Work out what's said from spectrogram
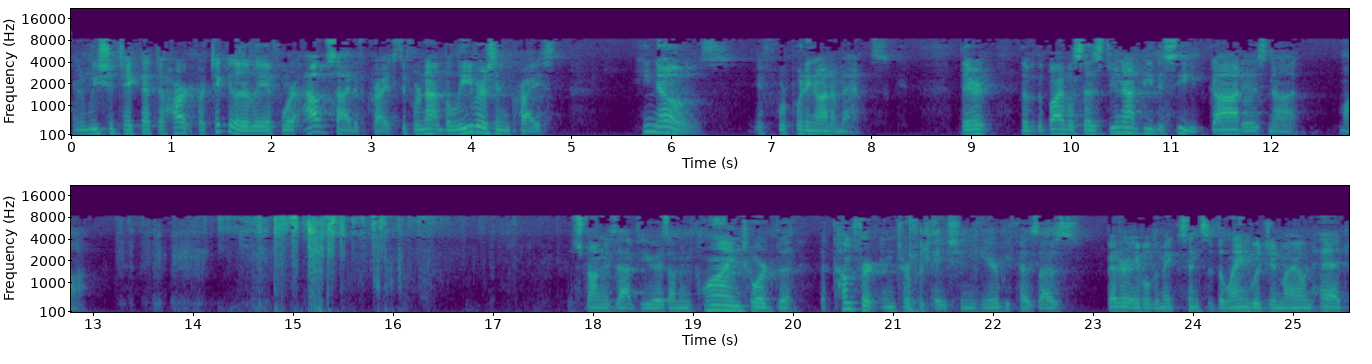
And we should take that to heart, particularly if we're outside of Christ, if we're not believers in Christ. He knows if we're putting on a mask. There, the, the Bible says, do not be deceived. God is not mocked. As strong as that view is, I'm inclined toward the, the comfort interpretation here because I was better able to make sense of the language in my own head,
